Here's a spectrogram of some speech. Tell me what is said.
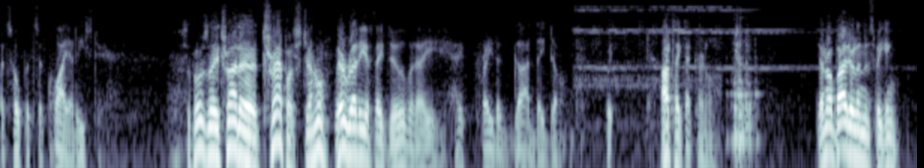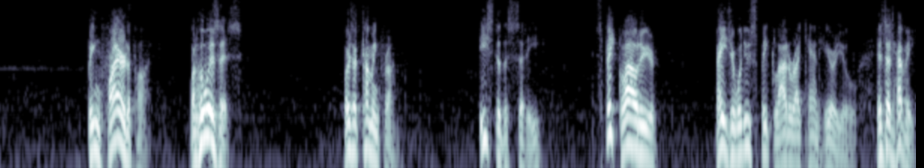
let's hope it's a quiet Easter. Suppose they try to trap us, General. We're ready if they do, but I, I pray to God they don't. Wait. I'll take that, Colonel. General Beiderlinden speaking. Being fired upon. Well, who is this? Where's it coming from? East of the city. Speak louder. Major, will you speak louder? I can't hear you. Is it heavy?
